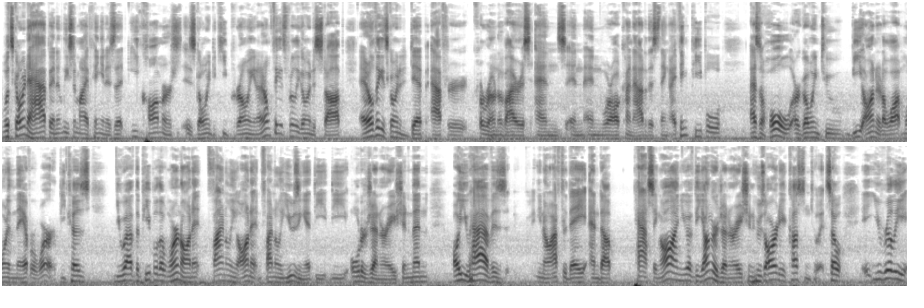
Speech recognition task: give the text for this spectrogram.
what's going to happen, at least in my opinion, is that e-commerce is going to keep growing. And I don't think it's really going to stop. I don't think it's going to dip after coronavirus ends and, and we're all kind of out of this thing. I think people as a whole are going to be on it a lot more than they ever were because you have the people that weren't on it finally on it and finally using it, the, the older generation. And then all you have is, you know, after they end up passing on, you have the younger generation who's already accustomed to it. So eh, you really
